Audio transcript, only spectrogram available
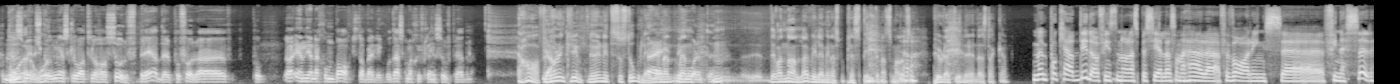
Den mm. som ursprungligen skulle vara till att ha surfbrädor på förra, på, ja, en generation bak, står Berlingo. Där ska man skyffla in surfbrädorna. Jaha, för ja. nu har den krympt, nu är den inte så stor längre. Nej, men, det men, går inte. Det var nallar vill jag minnas på pressbilderna som hade ja. pulat in i den där stackaren. Men på Caddy då, finns det några speciella sådana här äh, förvaringsfinesser? Äh,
